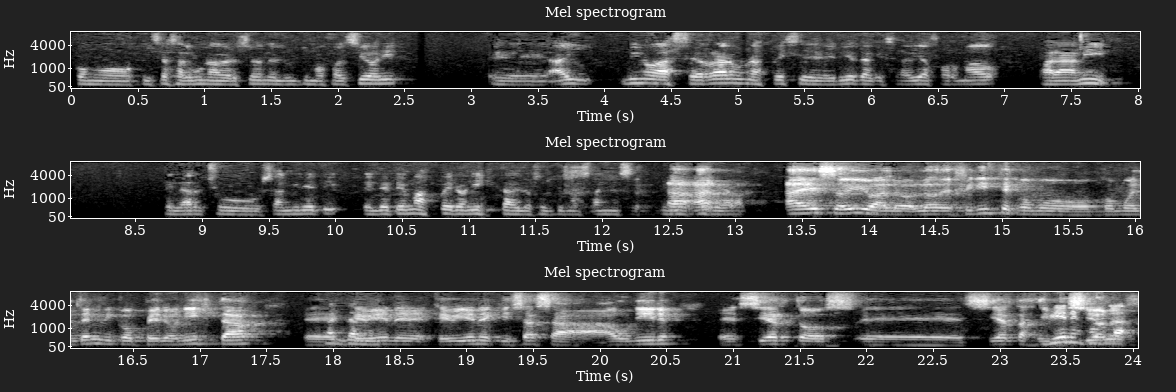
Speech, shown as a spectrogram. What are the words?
como quizás alguna versión del último Falcioni. hay vino a cerrar una especie de grieta que se había formado para mí, el Archu Sanguinetti, el DT más peronista de los últimos años. A, eso iba, lo, definiste como, el técnico peronista eh, que, viene, que viene quizás a, unir eh, ciertos, eh, ciertas divisiones.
